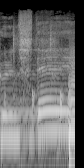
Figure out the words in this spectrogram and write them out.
couldn't stay.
